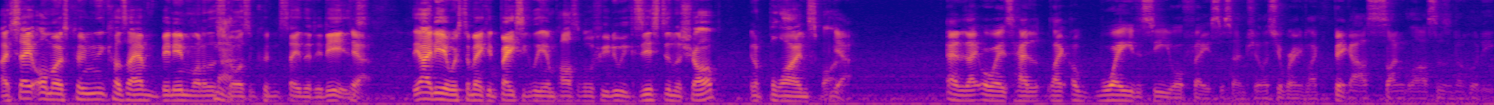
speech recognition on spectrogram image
I say almost because I haven't been in one of the No. stores and couldn't say that it is. Yeah. The idea was to make it basically impossible for you to exist in the shop in a blind spot. Yeah. And they always had like a way to see your face essentially, unless you're wearing like big ass sunglasses and a hoodie.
